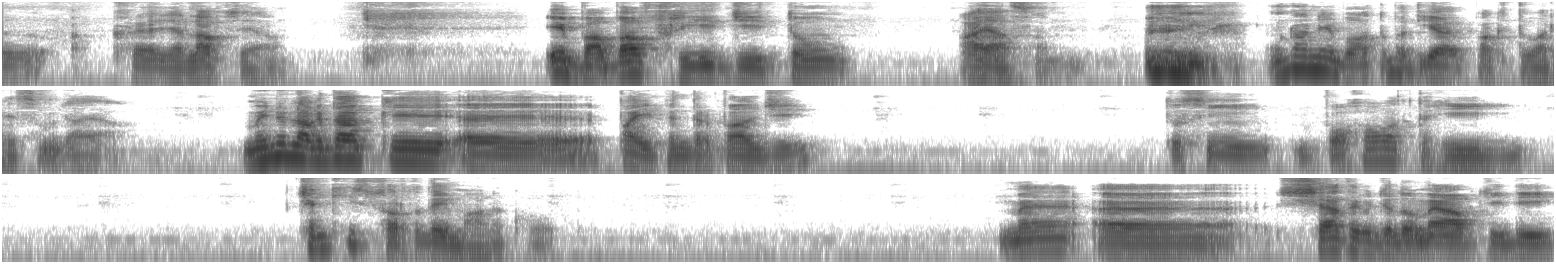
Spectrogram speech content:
ਬਹੁਤ ਅੱਖਰ ਜਾਂ ਲਫ਼ਜ਼ ਆ ਇਹ ਬਾਬਾ ਫਰੀਦ ਜੀ ਤੋਂ ਆਇਆ ਸਨ। ਉਹਨਾਂ ਨੇ ਬਹੁਤ ਵਧੀਆ ਭਗਤ ਬਾਰੇ ਸਮਝਾਇਆ। ਮੈਨੂੰ ਲੱਗਦਾ ਕਿ ਭਾਈ ਪਿੰਦਰਪਾਲ ਜੀ, ਤੁਸੀਂ ਬਹੁਤ ਹੀ ਚੰਗੀ ਸੁਰਤ ਦੇ ਮਾਲਕ ਹੋ। ਮੈਂ ਸ਼ਾਇਦ ਜਦੋਂ ਮੈਂ ਆਪ ਜੀ ਦੀ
